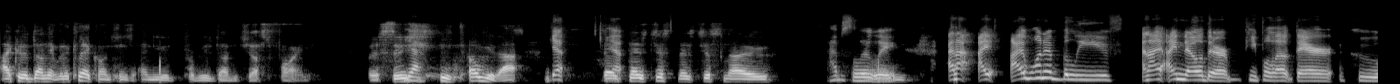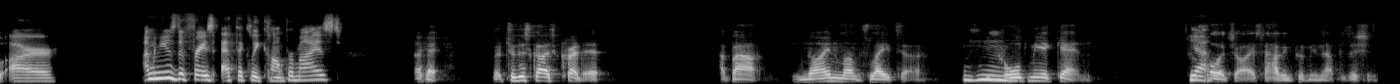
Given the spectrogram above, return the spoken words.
I could have done it with a clear conscience and you would probably have done just fine. But as soon as Yeah. you told me that, Yep. there, Yeah. there's just there's just no Absolutely. um, and I, I, I want to believe, and I, I know there are people out there who are, I'm going to use the phrase ethically compromised. Okay, but to this guy's credit, about nine months later, he Mhm. called me again to Yeah. apologize for having put me in that position.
